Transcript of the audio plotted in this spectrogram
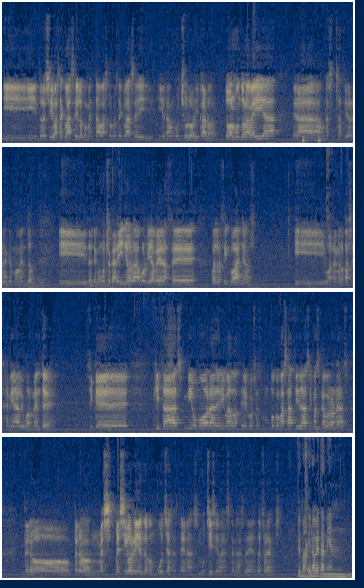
Y, y entonces ibas a clase y lo comentabas con los de clase y, y era muy chulo. Y claro, todo el mundo la veía, era una sensación en aquel momento. Y le tengo mucho cariño, la volví a ver hace 4 o 5 años y bueno, me lo pasé genial igualmente. Así que quizás mi humor ha derivado hacia cosas un poco más ácidas y más cabronas, pero, pero me, me sigo riendo con muchas escenas, muchísimas escenas de, de Friends. Te imagino que también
